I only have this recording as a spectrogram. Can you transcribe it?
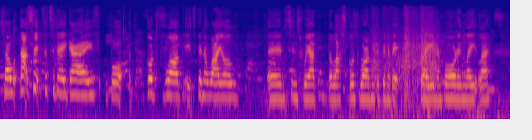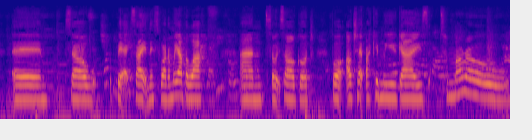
So that's it for today, guys. But good vlog. It's been a while um, since we had the last good one. They've been a bit plain and boring lately. Um, so a bit exciting this one. And we have a laugh. And so it's all good. But I'll check back in with you guys tomorrow.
